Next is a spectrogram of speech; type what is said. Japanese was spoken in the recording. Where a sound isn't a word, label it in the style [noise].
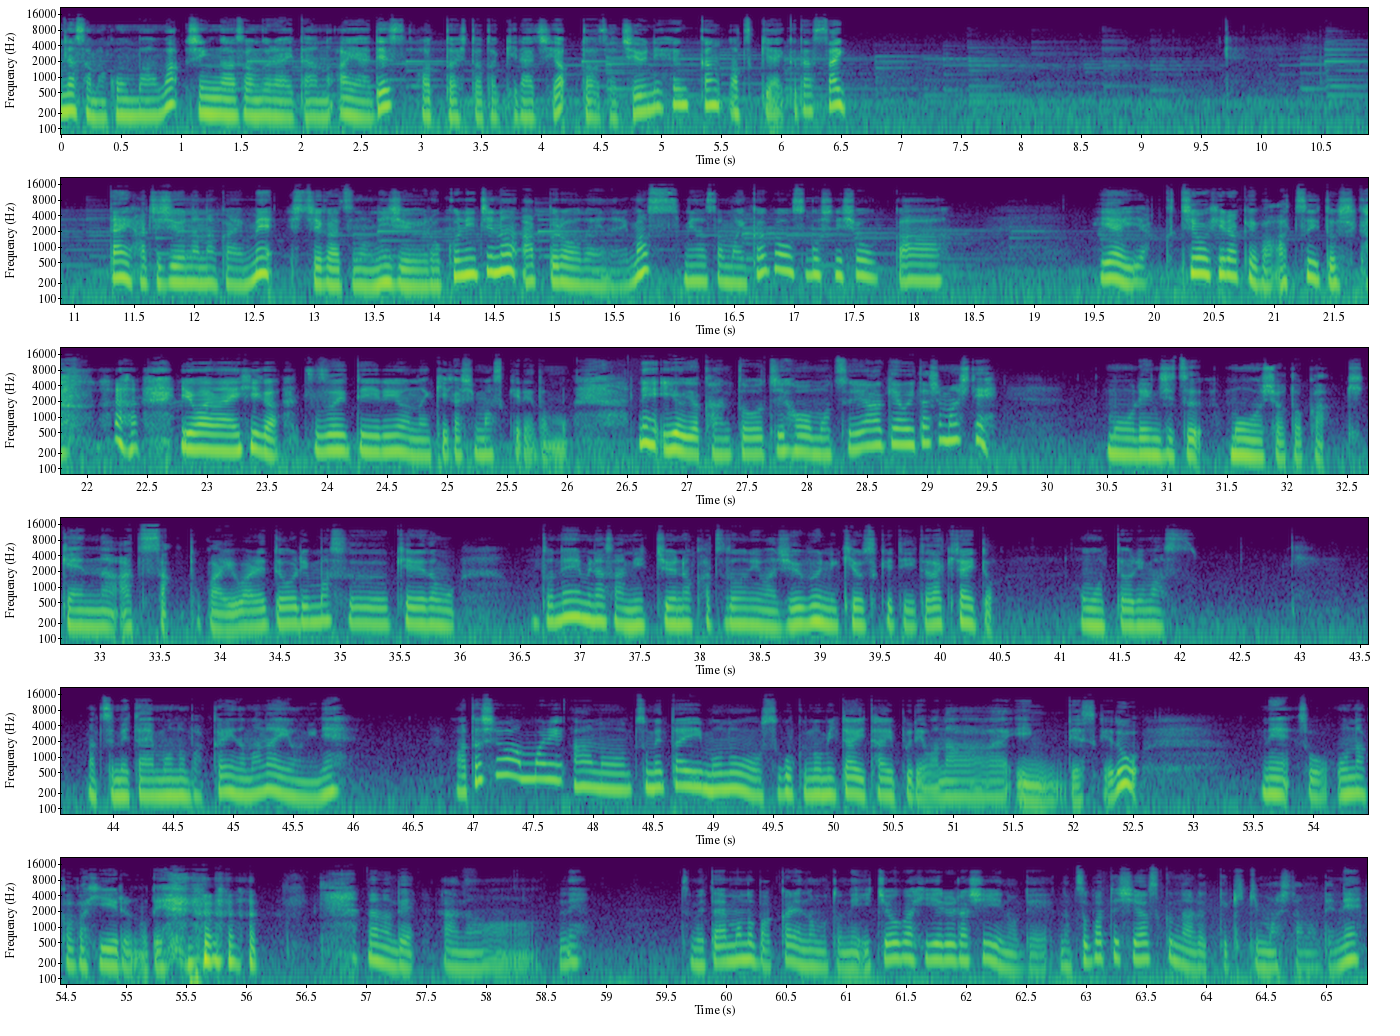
皆様こんばんは。シンガーソングライターのあやです。ほっとひとときラジオ。どうぞ12分間お付き合いください。第87回目。7月の26日のアップロードになります。皆様いかがお過ごしでしょうか？いやいや口を開けば暑いとしか [laughs] 言わない日が続いているような気がしますけれども。ねいよいよ関東地方も梅雨明けをいたしましてもう連日猛暑とか危険な暑さとか言われておりますけれども本当ね皆さん日中の活動には十分に気をつけていただきたいと思っております、まあ、冷たいものばっかり飲まないようにね。私はあんまりあの冷たいものをすごく飲みたいタイプではないんですけどねそうお腹が冷えるので。[laughs] なのであのー、ね冷たいものばっかり飲むとね胃腸が冷えるらしいので夏バテしやすくなるって聞きましたのでね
